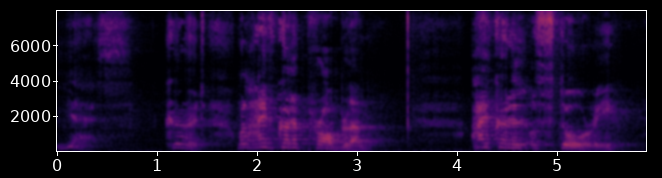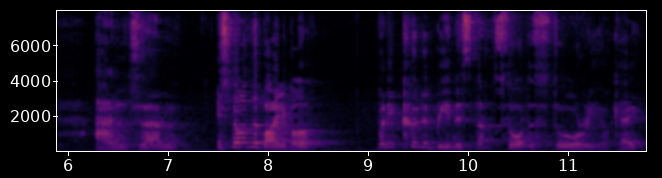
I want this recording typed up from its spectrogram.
Yes, good. Well, I've got a problem. I've got a little story, and um, it's not in the Bible, but it could have been. It's that sort of story, okay?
